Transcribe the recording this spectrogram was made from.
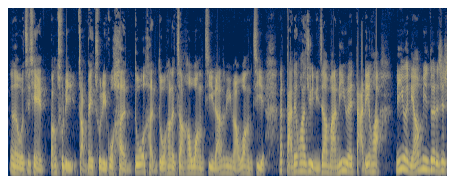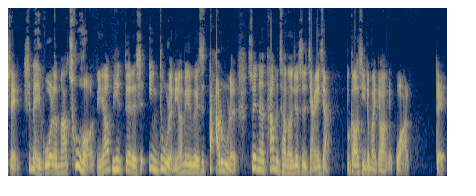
呃，我之前也帮处理长辈处理过很多很多，他的账号忘记了，他的密码忘记，那打电话去，你知道吗？你以为打电话，你以为你要面对的是谁？是美国人吗？错，你要面对的是印度人，你要面对的是大陆人。所以呢，他们常常就是讲一讲，不高兴就把你电话给挂了，对。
